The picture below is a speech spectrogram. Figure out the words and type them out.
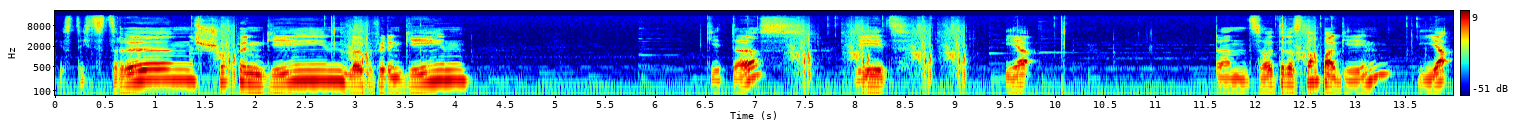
Hier ist nichts drin. Schuppen gehen. Läuferfedern gehen. Geht das? Geht. Ja. Dann sollte das nochmal gehen. Ja.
